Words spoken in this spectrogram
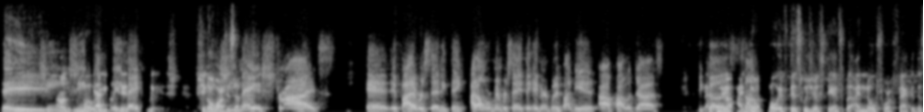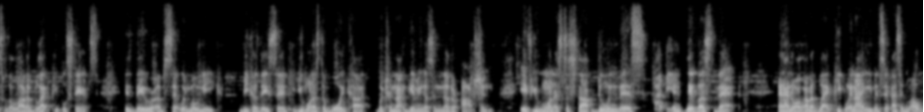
Hey, she she definitely made? She gonna watch this she made strides. And if I ever said anything, I don't remember saying anything ignorant, but if I did, I apologize because now I some- don't know if this was your stance, but I know for a fact that this was a lot of black people's stance. Is they were upset with Mo'Nique because they said you want us to boycott, but you're not giving us another option. If you want us to stop doing this, and give us that. And I know a lot of black people, and I even said, I said, Mo,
